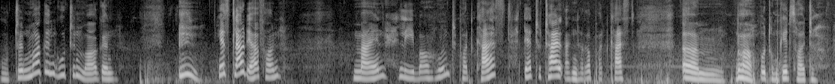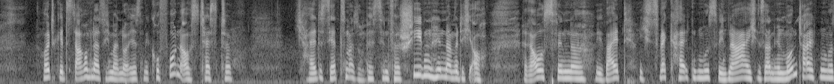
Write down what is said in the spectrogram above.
Guten Morgen, guten Morgen. Hier ist Claudia von Mein lieber Hund Podcast, der total andere Podcast. Ähm, boah, worum geht es heute? Heute geht es darum, dass ich mein neues Mikrofon austeste. Ich halte es jetzt mal so ein bisschen verschieden hin, damit ich auch rausfinde, wie weit ich es weghalten muss, wie nah ich es an den Mund halten muss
